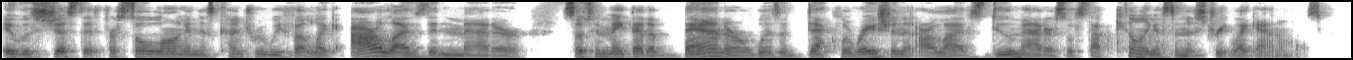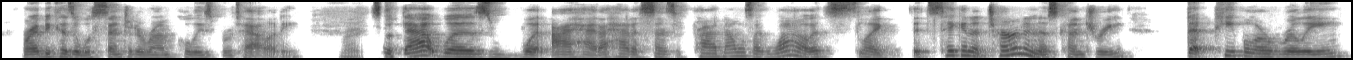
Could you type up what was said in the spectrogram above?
It was just that for so long in this country, we felt like our lives didn't matter. So to make that a banner was a declaration that our lives do matter. So stop killing us in the street like animals, right? Because it was centered around police brutality. Right. So that was what I had. I had a sense of pride. And I was like, wow, it's like it's taken a turn in this country that people are really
